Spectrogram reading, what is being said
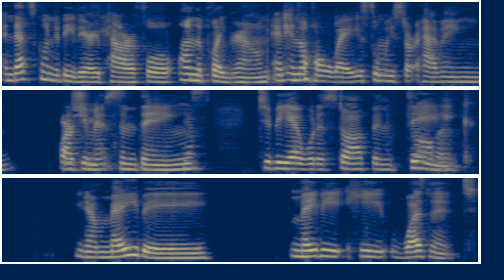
And that's going to be very powerful on the playground and in the hallways when we start having arguments and things to be able to stop and think, Trauma. you know, maybe, maybe he wasn't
